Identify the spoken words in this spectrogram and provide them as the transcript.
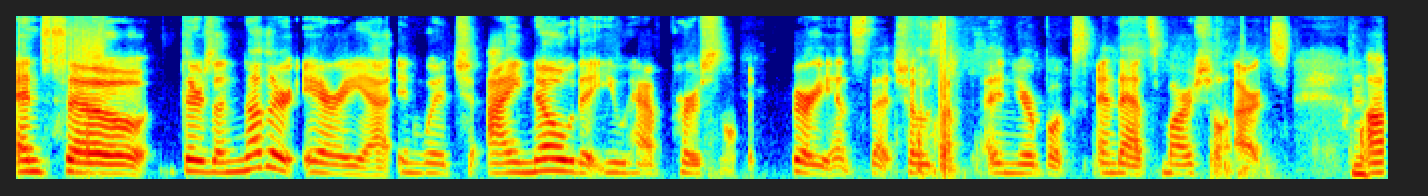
And so there's another area in which I know that you have personal experience that shows up in your books, and that's martial arts. Mm-hmm. Um,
